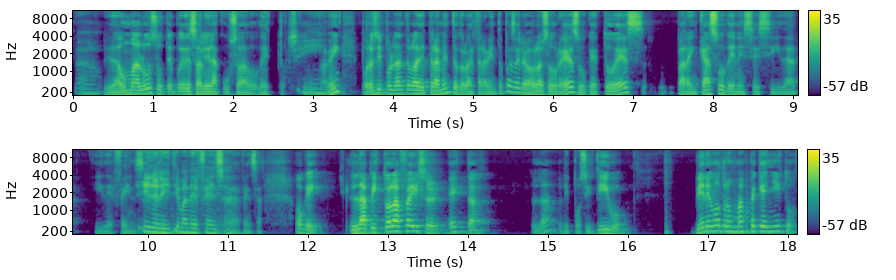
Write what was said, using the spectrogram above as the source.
Claro, Le da un mal uso, usted puede salir acusado de esto. sí. ¿Está bien? Por eso es importante los adiestramientos, que los adiestramientos pues se le va a hablar sobre eso, que esto es para en caso de necesidad y defensa. Y de legítima de defensa. defensa. Ok, la pistola Phaser, esta, ¿verdad? El dispositivo. Vienen otros más pequeñitos,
